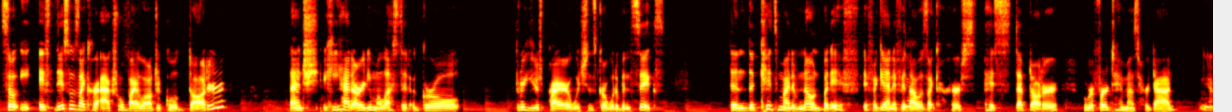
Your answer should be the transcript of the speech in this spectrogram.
so if this was like her actual biological daughter and sh he had already molested a girl three years prior which this girl would have been six then the kids might have known but if if again if it, Yeah. that was like her his stepdaughter who referred to him as her dad Yeah.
